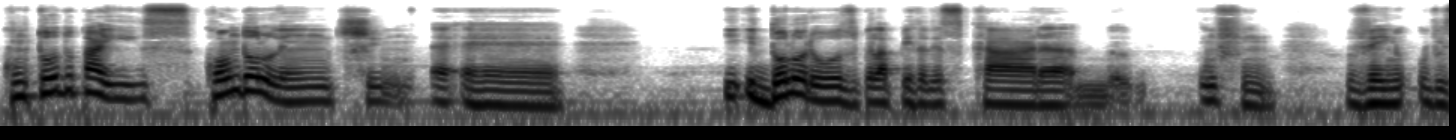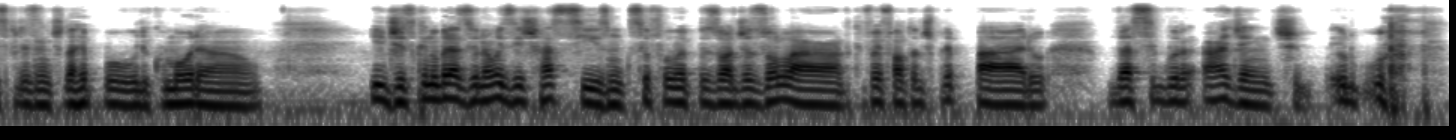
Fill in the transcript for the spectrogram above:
com todo o país condolente é, é, e, e, doloroso pela perda desse cara. Enfim, vem o vice-presidente da República, o Mourão, e diz que no Brasil não existe racismo, que isso foi um episódio isolado, que foi falta de preparo, da segurança. Ai, gente, eu.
